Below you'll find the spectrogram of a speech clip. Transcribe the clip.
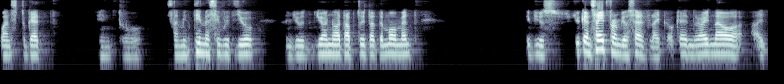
wants to get into some intimacy with you and you you're not up to it at the moment. If you you can say it from yourself like okay right now i'm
